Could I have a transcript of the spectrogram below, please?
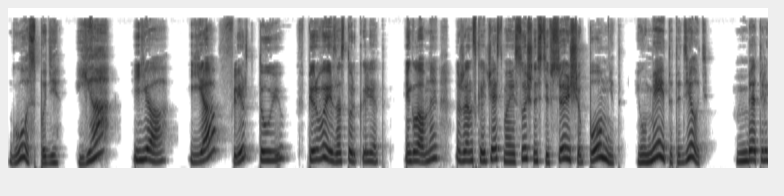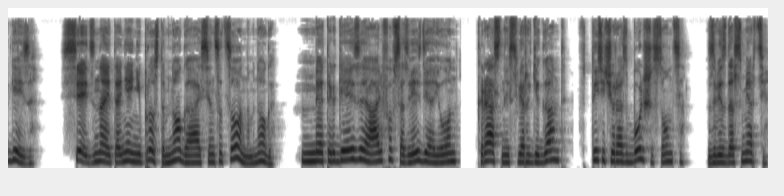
Господи, я? Я? Я флиртую. Впервые за столько лет. И главное, женская часть моей сущности все еще помнит и умеет это делать. Бетельгейзе. Сеть знает о ней не просто много, а сенсационно много. Бетельгейзе Альфа в созвездии Орион, красный сверхгигант в тысячу раз больше Солнца, звезда смерти,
